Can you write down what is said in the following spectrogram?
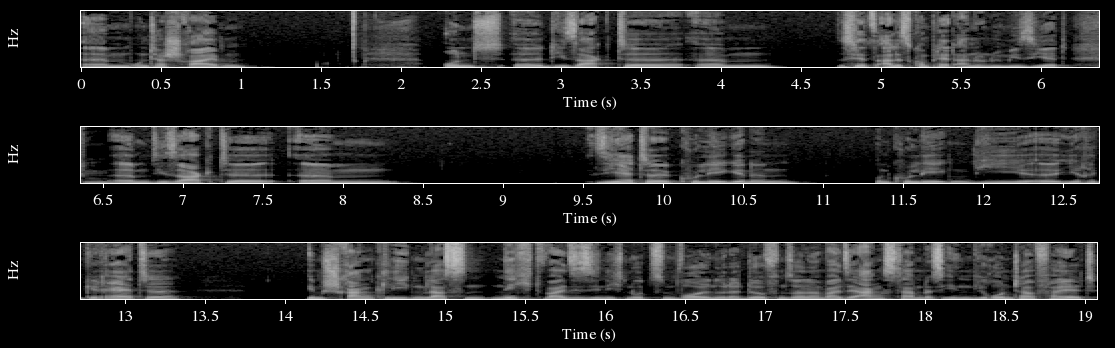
ähm, unterschreiben. Und äh, die sagte, ähm, das ist jetzt alles komplett anonymisiert, mhm. ähm, die sagte, ähm, sie hätte Kolleginnen und Kollegen, die äh, ihre Geräte im Schrank liegen lassen, nicht weil sie sie nicht nutzen wollen oder dürfen, sondern weil sie Angst haben, dass ihnen die runterfällt,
